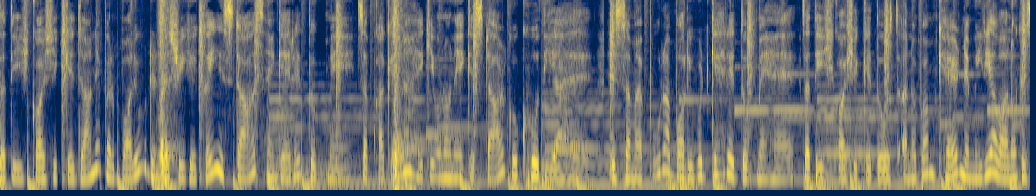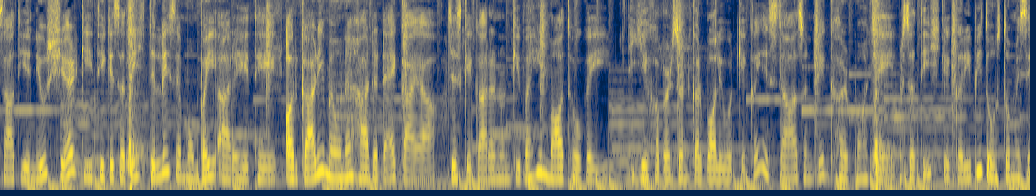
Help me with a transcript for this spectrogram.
सतीश कौशिक के जाने पर बॉलीवुड इंडस्ट्री के कई स्टार्स हैं गहरे दुख में। सबका कहना है कि उन्होंने एक स्टार को खो दिया है। इस समय पूरा बॉलीवुड गहरे दुख में है। सतीश कौशिक के दोस्त अनुपम खेर ने मीडिया वालों के साथ ये न्यूज़ शेयर की थी कि सतीश दिल्ली से मुंबई आ रहे थे और गाड़ी में उन्हें हार्ट अटैक आया, जिसके कारण उनकी वही मौत हो गई ये खबर सुनकर बॉलीवुड के कई स्टार्स उनके घर पहुँचे और सतीश के करीबी दोस्तों में से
